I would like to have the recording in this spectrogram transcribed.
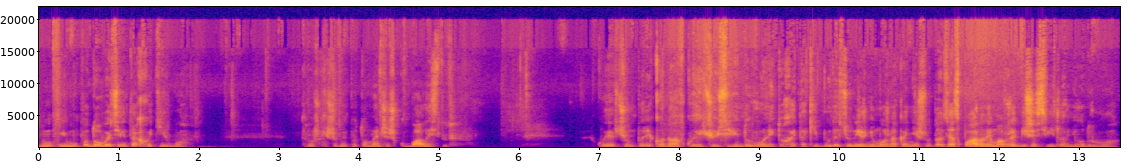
Ну, йому подобається, він так хотів, бо трошки, щоб ми потім менше шкубались тут. Кое в чому переконав, кое в він довольний, то хай так і буде. Цю нижню можна, звісно, зараз погано нема вже більше світла в нього другого.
